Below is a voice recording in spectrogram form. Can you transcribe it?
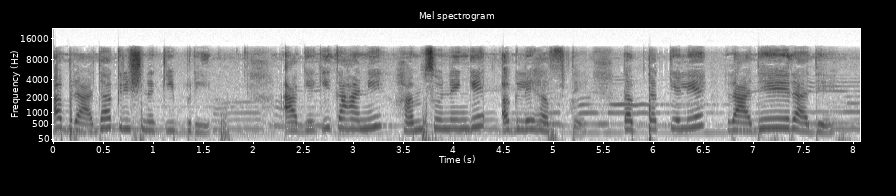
अब राधा कृष्ण की प्रीत। आगे की कहानी हम सुनेंगे अगले हफ़्ते। तब तक के लिए राधे राधे।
